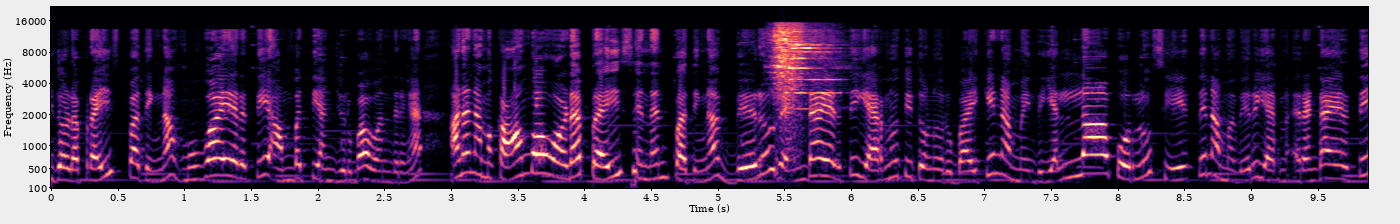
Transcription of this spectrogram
இதோட பிரைஸ் பாத்தீங்கன்னா மூவாயிரத்தி ஐம்பத்தி அஞ்சு ரூபாய் வந்துருங்க. ஆனா நம்ம காம்போவோட பிரைஸ் என்னன்னு பாத்தீங்கன்னா வெறும் ரெண்டாயிரத்தி இரநூத்தி தொண்ணூறு ரூபாய்க்கு நம்ம இந்த எல்லா பொருளும் சேர்த்து நம்ம வெறும் ரெண்டாயிரத்தி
